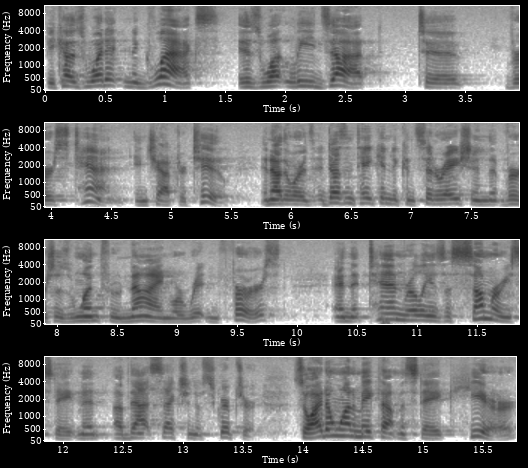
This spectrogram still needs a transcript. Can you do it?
because what it neglects is what leads up to verse 10 in chapter 2. In other words, it doesn't take into consideration that verses 1 through 9 were written first, and that 10 really is a summary statement of that section of Scripture. So I don't want to make that mistake here.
